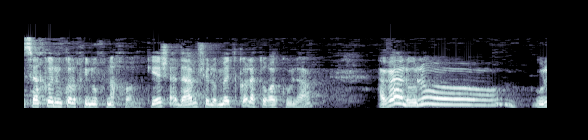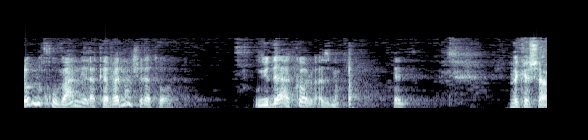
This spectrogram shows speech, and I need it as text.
צריך קודם כל חינוך נכון, כי יש אדם שלומד כל התורה כולה, אבל הוא לא, הוא לא מכוון אל הכוונה של התורה. הוא יודע הכל, אז מה? כן. בבקשה.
